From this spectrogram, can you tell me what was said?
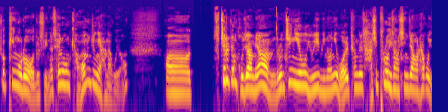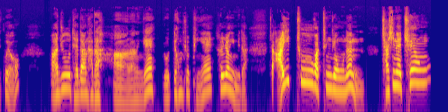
쇼핑으로 얻을 수 있는 새로운 경험 중에 하나고요. 어, 수치를 좀 보자면 론칭 이후 유입 인원이 월 평균 40% 이상 신장을 하고 있고요. 아주 대단하다라는 게 롯데 홈쇼핑의 설명입니다. 자, i2 같은 경우는 자신의 체형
